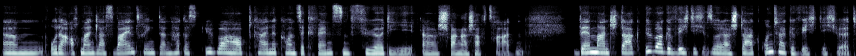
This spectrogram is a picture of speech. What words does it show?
ähm, oder auch mal ein Glas Wein trinkt, dann hat das überhaupt keine Konsequenzen für die äh, Schwangerschaftsraten. Wenn man stark übergewichtig ist oder stark untergewichtig wird,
